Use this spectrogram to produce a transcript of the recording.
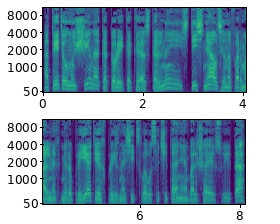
Ответил мужчина, который, как и остальные, стеснялся на формальных мероприятиях произносить словосочетание «большая суета»,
